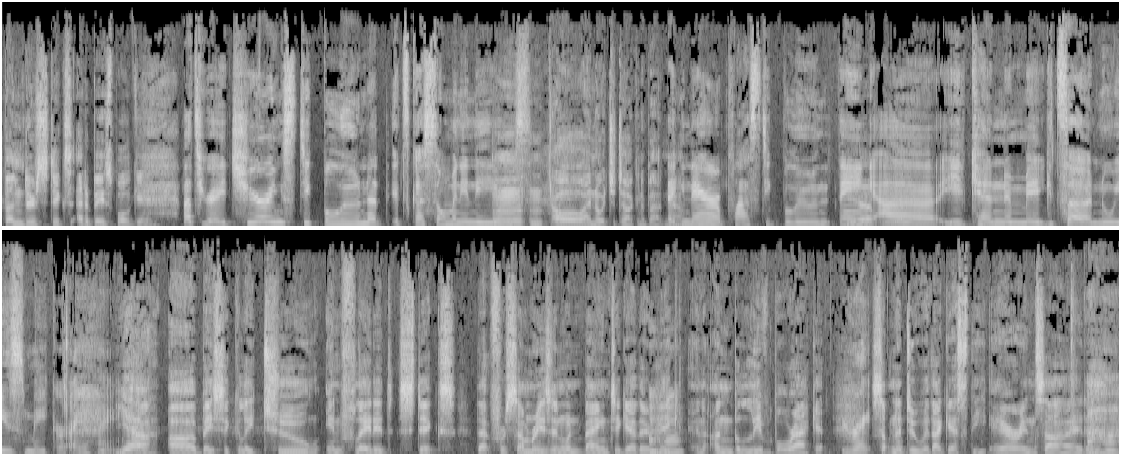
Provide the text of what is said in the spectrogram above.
thunder sticks at a baseball game. That's right. Cheering stick balloon. It's got so many names. Mm, Oh, I know what you're talking about now. Like narrow plastic balloon thing. Yep, uh, It can make, it's a noise maker, I think. Yeah, uh, basically two inflated sticks that, for some reason, when banged together, make an unbelievable racket. Mm-hmm. Right. Something to do with, I guess, the air inside and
